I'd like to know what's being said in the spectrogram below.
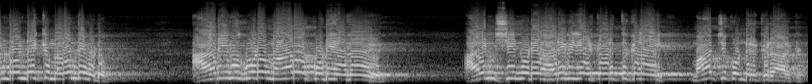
அன்றன்றைக்கு மறந்துவிடும். அறிவு கூட மாறக்கூடியது. ஐன்ஸ்டீனுடைய அறிவியல் கருத்துக்களை மாற்றிக் கொண்டிருக்கிறார்கள்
